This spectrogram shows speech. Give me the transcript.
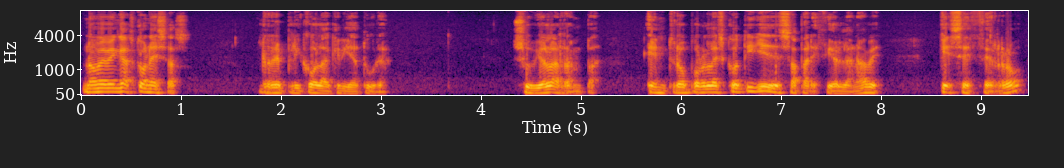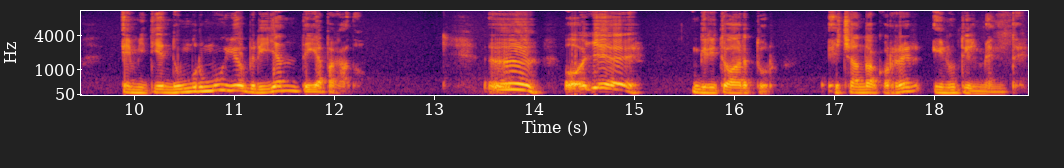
No me vengas con esas, replicó la criatura. Subió la rampa, entró por la escotilla y desapareció en la nave, que se cerró emitiendo un murmullo brillante y apagado. ¡Ah! ¡Oye! gritó Arthur, echando a correr inútilmente.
